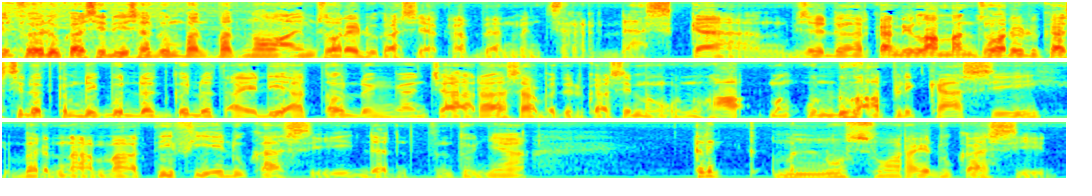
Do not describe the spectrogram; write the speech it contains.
Info edukasi di 1440 AM Suara Edukasi Akrab dan Mencerdaskan. Bisa didengarkan di laman suaraedukasi.kemdikbud.go.id atau dengan cara sahabat edukasi mengunduh, mengunduh aplikasi bernama TV Edukasi dan tentunya klik menu Suara Edukasi.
